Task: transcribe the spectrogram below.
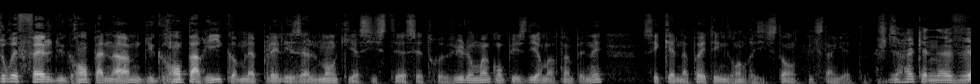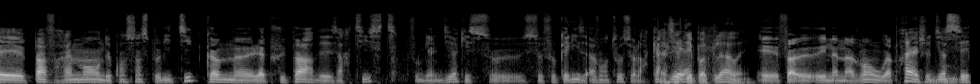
Tour Eiffel du Grand Paname, du Grand Paris, comme l'appelaient les Allemands qui assistaient à cette revue, le moins qu'on puisse dire, Martin Penet, c'est qu'elle n'a pas été une grande résistante, Mistinguette. Je dirais qu'elle n'avait pas vraiment de conscience politique, comme euh, la plupart des artistes, il faut bien le dire, qui se, se, focalisent avant tout sur leur carrière. À cette époque-là, oui. Et, euh, et même avant ou après. Je veux dire, mmh. c'est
